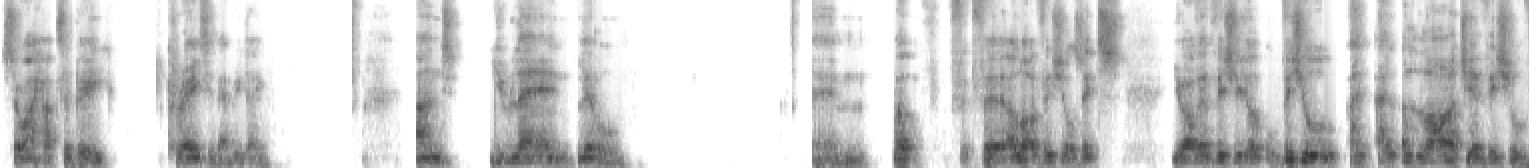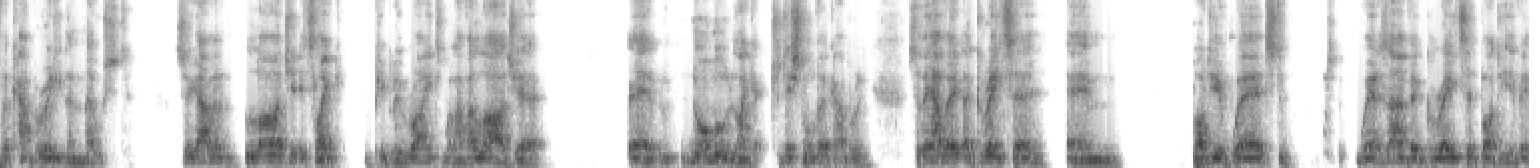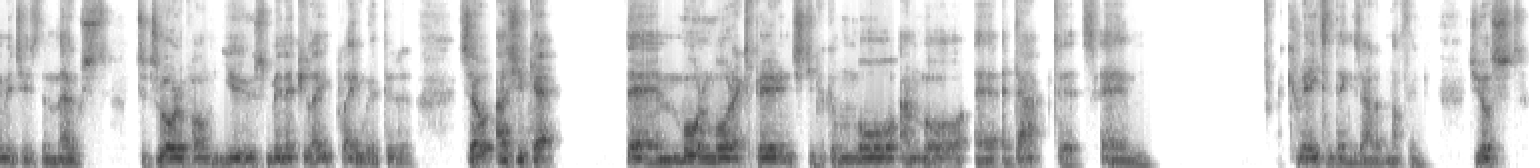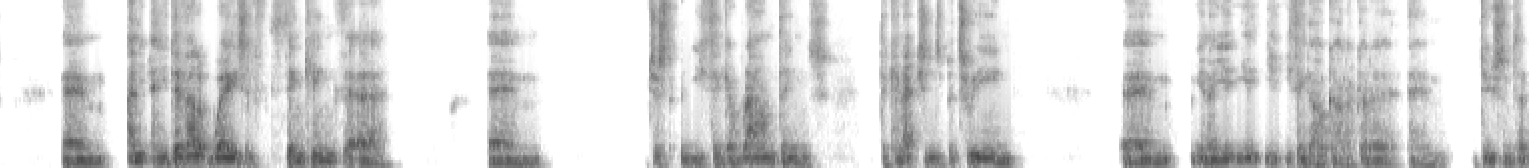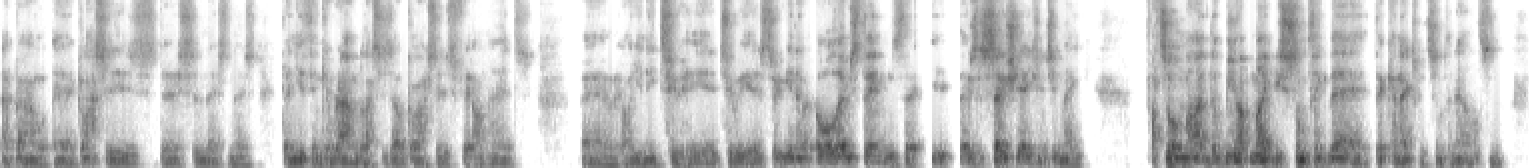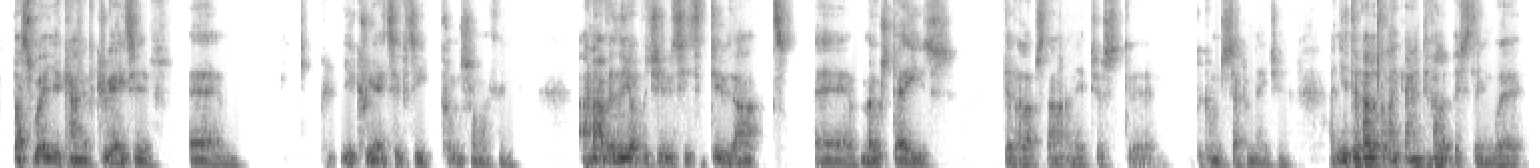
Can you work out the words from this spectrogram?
So I had to be creative every day. And you learn little um well for, for a lot of visuals it's you have a visual visual a, a, a larger visual vocabulary than most. So you have a larger it's like people who write will have a larger uh, normal like a traditional vocabulary. So they have a, a greater um, body of words to whereas i have a greater body of images than most to draw upon, use, manipulate, play with. So as you get um, more and more experienced, you become more and more uh, adept at um, creating things out of nothing. Just um, and, and you develop ways of thinking that are um, just you think around things, the connections between. Um, you know, you, you you think, oh God, I've got to um, do something about uh, glasses, this and this and this. Then you think around glasses, oh, glasses fit on heads. Um, or you need two here, two ears, so you know all those things that you, those associations you make. That's all. Might there might be something there that connects with something else, and that's where your kind of creative, um, your creativity comes from. I think, and having the opportunity to do that uh, most days develops that, and it just uh, becomes second nature. And you develop like I developed this thing where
